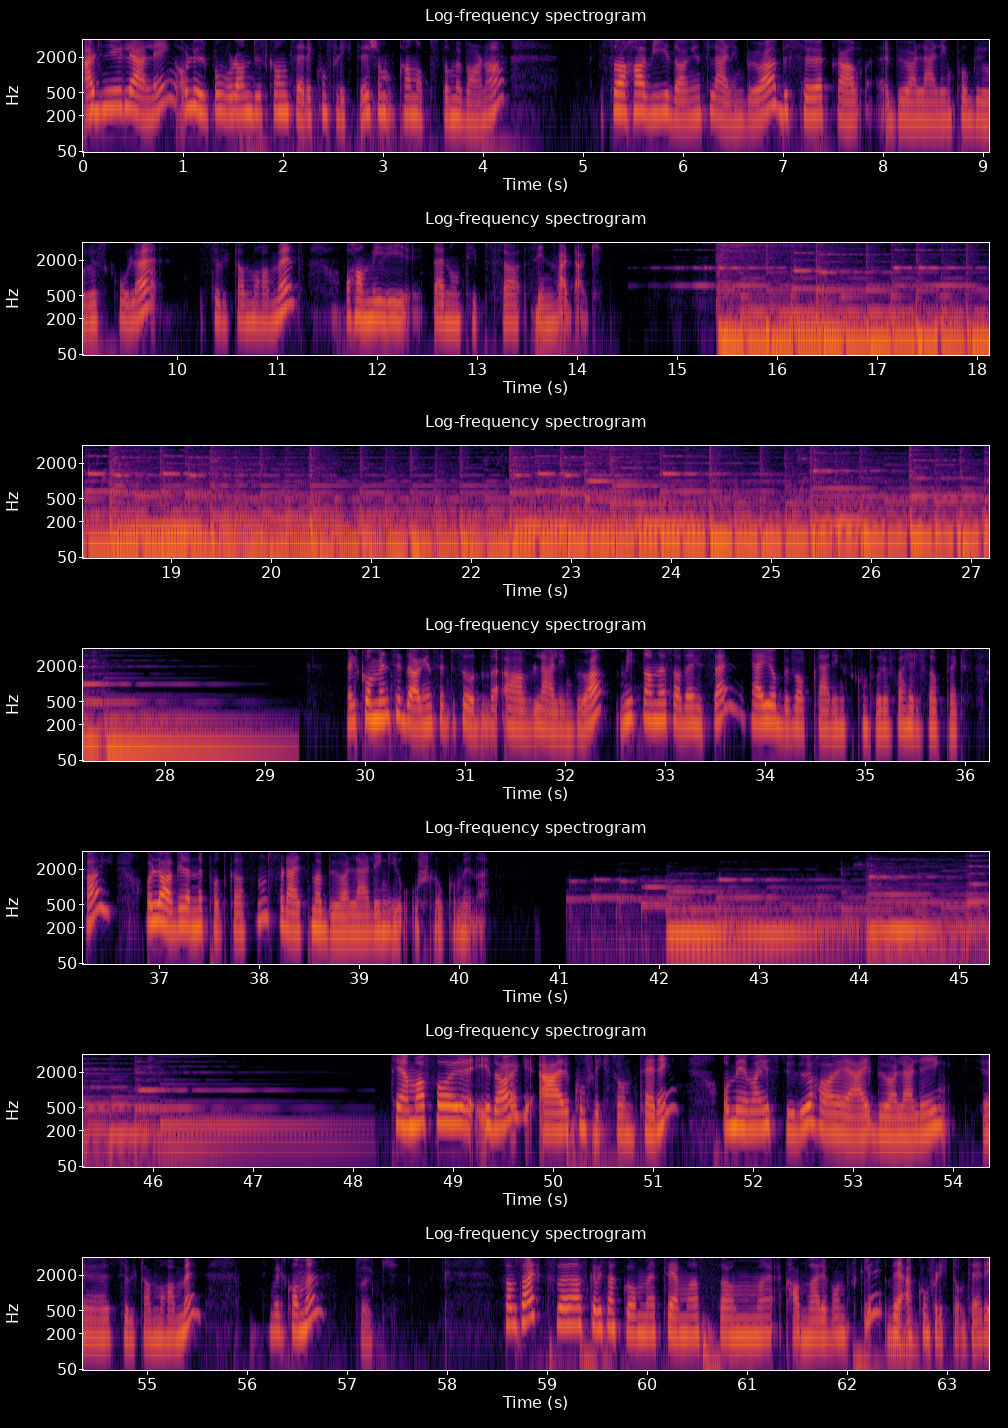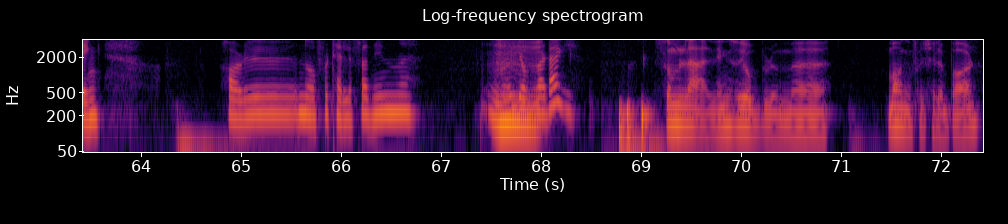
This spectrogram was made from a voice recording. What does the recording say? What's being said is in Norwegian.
Er du ny lærling og lurer på hvordan du skal håndtere konflikter som kan oppstå med barna, så har vi i dagens lærlingbua besøk av bua-lærling på Grorud skole, Sultan Mohammed, og han vil gi deg noen tips fra sin hverdag. Velkommen til dagens episode av Lærlingbua. Mitt navn er Sadia Hussein. Jeg jobber ved Opplæringskontoret for helse- og oppvekstfag, og lager denne podkasten for deg som er BUA-lærling i Oslo kommune. Tema for i dag er konflikthåndtering, og med meg i studio har jeg BUA-lærling eh, Sultan Mohammed. Velkommen. Takk. Som sagt så skal vi snakke om et tema som kan være vanskelig. Det er konflikthåndtering. Har du noe å fortelle fra din eh, jobbhverdag? Som lærling så jobber du med mange forskjellige barn,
